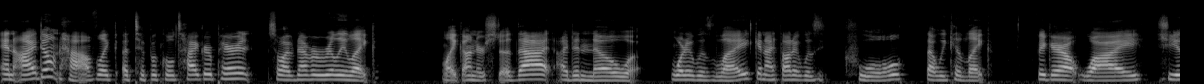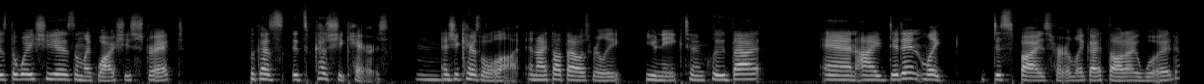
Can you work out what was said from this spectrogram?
And I don't have like a typical tiger parent, so I've never really like like understood that. I didn't know what it was like and I thought it was cool that we could like figure out why she is the way she is and like why she's strict because it's because she cares Mm. and she cares a lot and I thought that was really unique to include that and I didn't like despise her like I thought I would.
